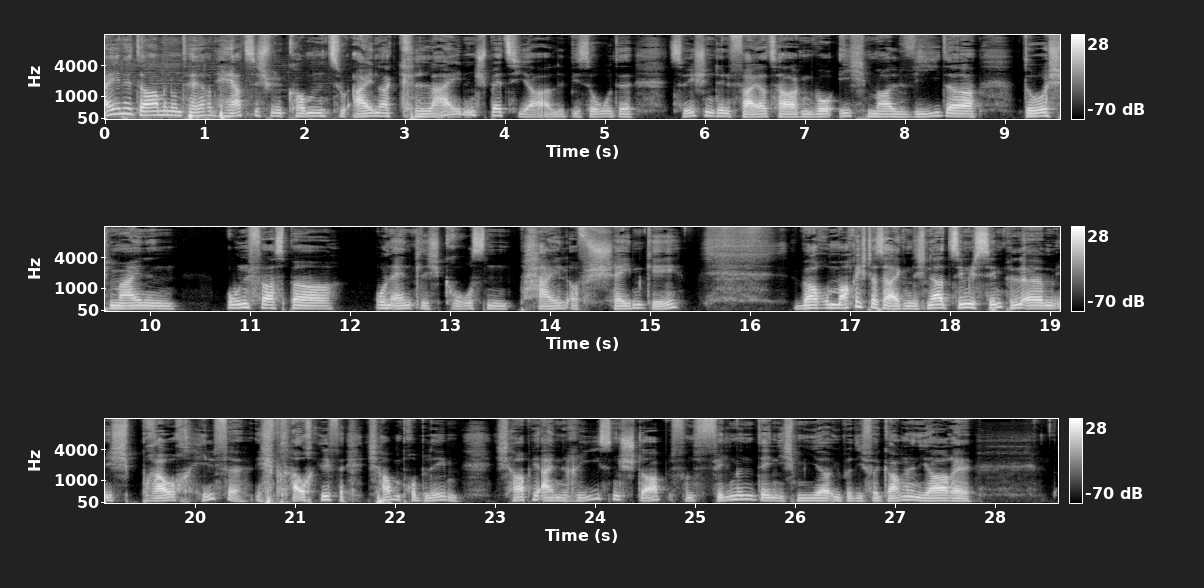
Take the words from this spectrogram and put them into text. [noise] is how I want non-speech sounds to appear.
Meine Damen und Herren, herzlich willkommen zu einer kleinen Spezialepisode zwischen den Feiertagen, wo ich mal wieder durch meinen unfassbar unendlich großen Pile of Shame gehe. Warum mache ich das eigentlich? Na, ziemlich simpel. Ähm, ich brauche Hilfe. [laughs] Ich brauche Hilfe. Ich habe ein Problem. Ich habe hier einen riesen Stapel von Filmen, den ich mir über die vergangenen Jahre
